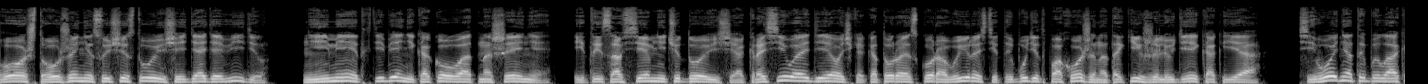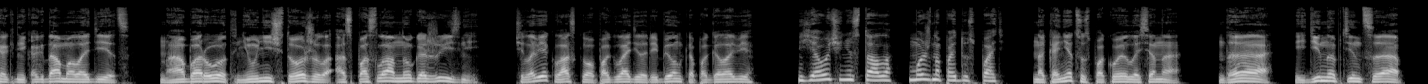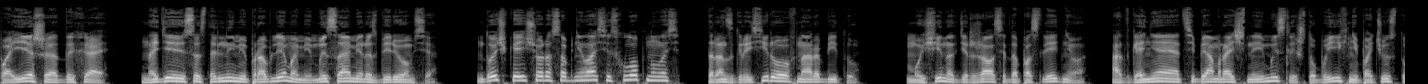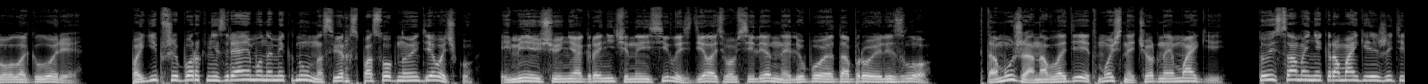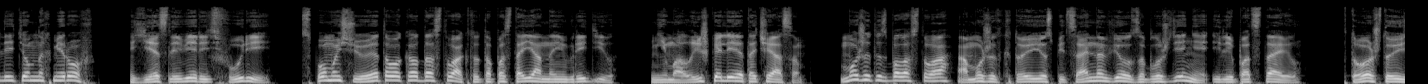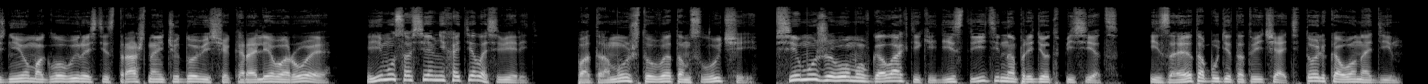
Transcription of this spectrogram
То, что уже несуществующий дядя видел, не имеет к тебе никакого отношения, и ты совсем не чудовище, а красивая девочка, которая скоро вырастет и будет похожа на таких же людей, как я. Сегодня ты была как никогда молодец. Наоборот, не уничтожила, а спасла много жизней. Человек ласково погладил ребенка по голове. «Я очень устала, можно пойду спать?» Наконец успокоилась она. «Да, иди на птенца, поешь и отдыхай. Надеюсь, с остальными проблемами мы сами разберемся». Дочка еще раз обнялась и схлопнулась, трансгрессировав на орбиту. Мужчина держался до последнего, отгоняя от себя мрачные мысли, чтобы их не почувствовала Глория. Погибший Борг не зря ему намекнул на сверхспособную девочку, имеющую неограниченные силы сделать во Вселенной любое добро или зло. К тому же она владеет мощной черной магией, той самой некромагией жителей темных миров. Если верить Фурии, с помощью этого колдовства кто-то постоянно им вредил. Не малышка ли это часом? Может, из баловства, а может, кто ее специально ввел в заблуждение или подставил. То, что из нее могло вырасти страшное чудовище королева Роя, ему совсем не хотелось верить. Потому что в этом случае всему живому в галактике действительно придет писец, и за это будет отвечать только он один.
